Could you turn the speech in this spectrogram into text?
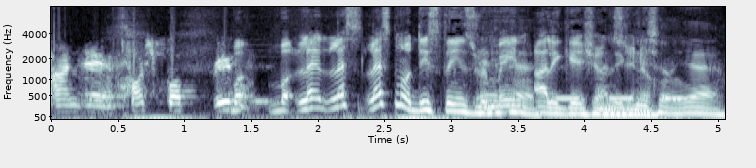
and uh, Hush Pop, But, but let, let's let's not these things remain Yeah. allegations, Allegation, you know. yeah.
